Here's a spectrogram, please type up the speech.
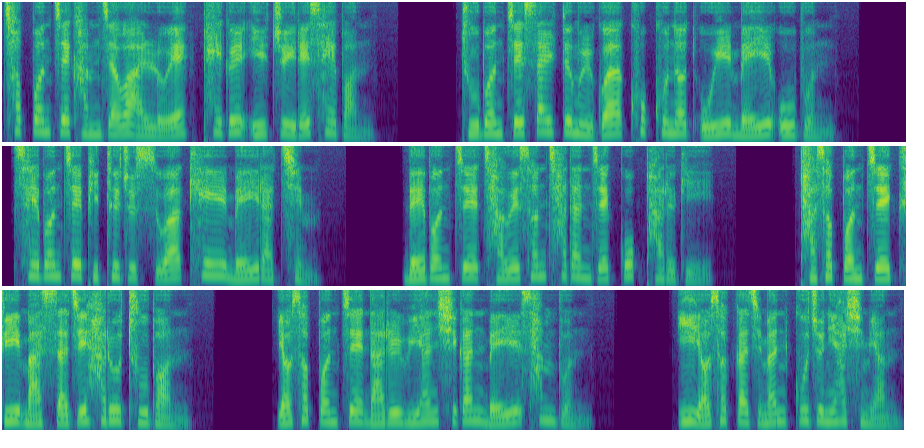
첫 번째 감자와 알로에 팩을 일주일에 3번. 두 번째 쌀뜨물과 코코넛 오일 매일 5분. 세 번째 비트 주스와 케일 매일 아침. 네 번째 자외선 차단제 꼭 바르기. 다섯 번째 귀 마사지 하루 두 번. 여섯 번째 나를 위한 시간 매일 3분. 이 여섯 가지만 꾸준히 하시면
